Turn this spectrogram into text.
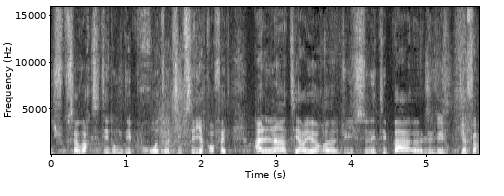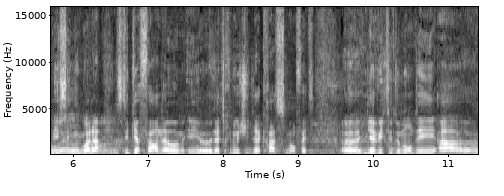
Il faut savoir que c'était donc des prototypes, c'est-à-dire qu'en fait, à l'intérieur euh, du livre, ce n'était pas le livre. Voilà, hein. c'était Capharnaüm et la trilogie de la crasse, mais en fait, il avait été demandé à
